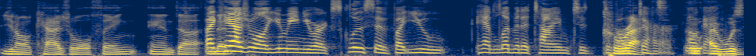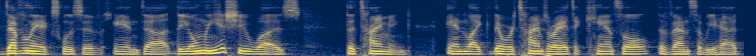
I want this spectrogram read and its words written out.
you know a casual thing and uh, By and then- casual, you mean you were exclusive, but you had limited time to devote correct to her. I- Okay. I was definitely exclusive and uh, the only issue was the timing and like there were times where I had to cancel events that we had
